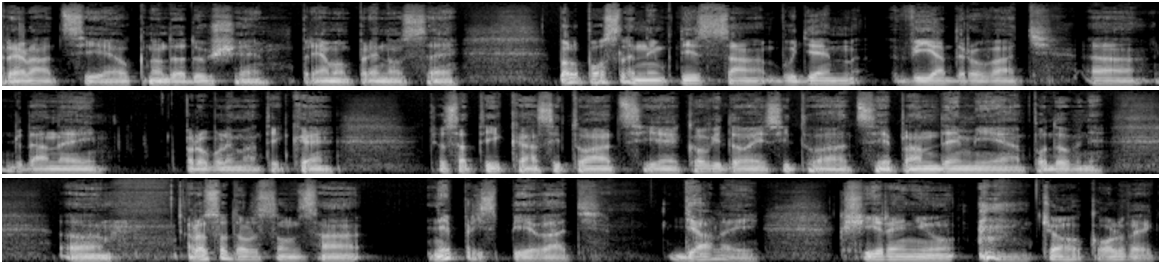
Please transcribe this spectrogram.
relácie Okno do duše priamo prenose bol posledným, kde sa budem vyjadrovať k danej problematike, čo sa týka situácie, covidovej situácie, pandémie a podobne. Rozhodol som sa neprispievať ďalej k šíreniu čohokoľvek,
